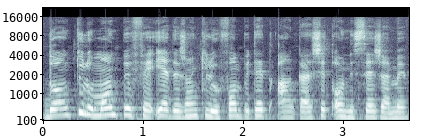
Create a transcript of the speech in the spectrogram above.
Donc, tout le monde peut faire. Il y a des gens qui le font peut-être en cachette, on ne sait jamais.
